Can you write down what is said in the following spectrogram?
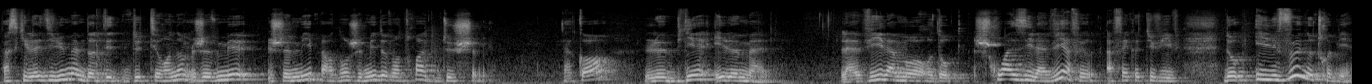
Parce qu'il a dit lui-même dans Deutéronome, je mets, je, mets, pardon, je mets devant toi deux chemins. D'accord? Le bien et le mal la vie, la mort. Donc, choisis la vie afin, que tu vives. Donc, il veut notre bien.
